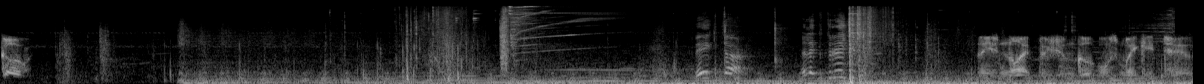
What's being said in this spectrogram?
Go. Victor! Electricity! These night vision goggles make it too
